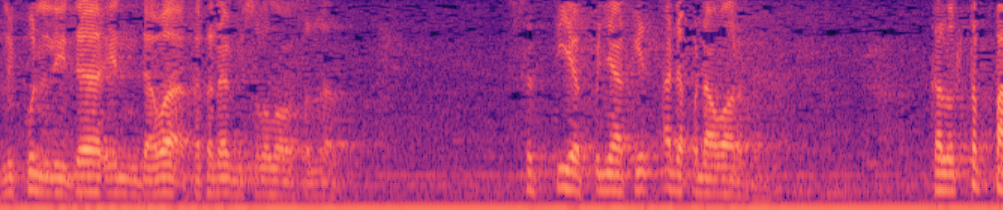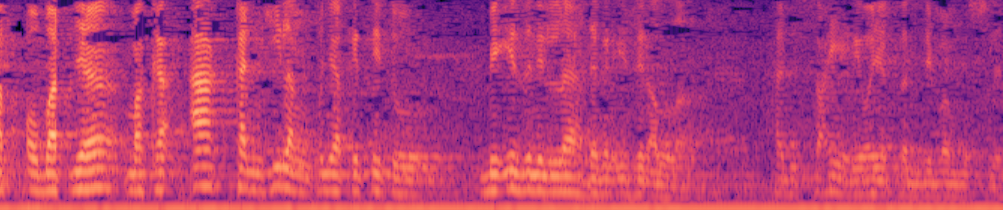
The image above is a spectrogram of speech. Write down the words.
likulli da'in dawa kata Nabi sallallahu alaihi wasallam. Setiap penyakit ada penawarnya. Kalau tepat obatnya maka akan hilang penyakit itu biiznillah dengan izin Allah. Hadis sahih riwayat Imam Muslim.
